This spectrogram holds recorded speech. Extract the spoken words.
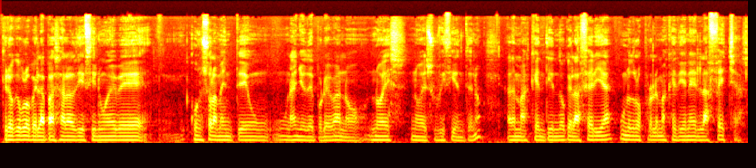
Creo que volver a pasar al 19 con solamente un, año de prueba no, no, es, no es suficiente, ¿no? Además que entiendo que la feria, uno de los problemas que tiene es las fechas.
